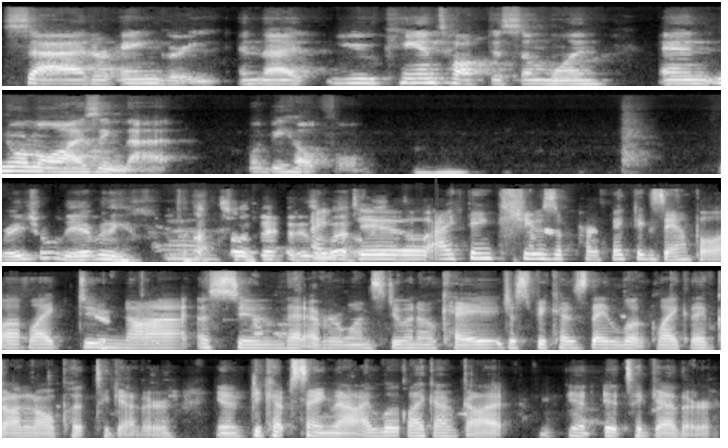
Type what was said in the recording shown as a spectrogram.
sad, or angry, and that you can talk to someone and normalizing that would be helpful. Rachel, do you have any yeah. thoughts on that as I well? I do. I think she was a perfect example of like, do yeah. not assume that everyone's doing okay just because they look like they've got it all put together. You know, she kept saying that I look like I've got it, it together.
